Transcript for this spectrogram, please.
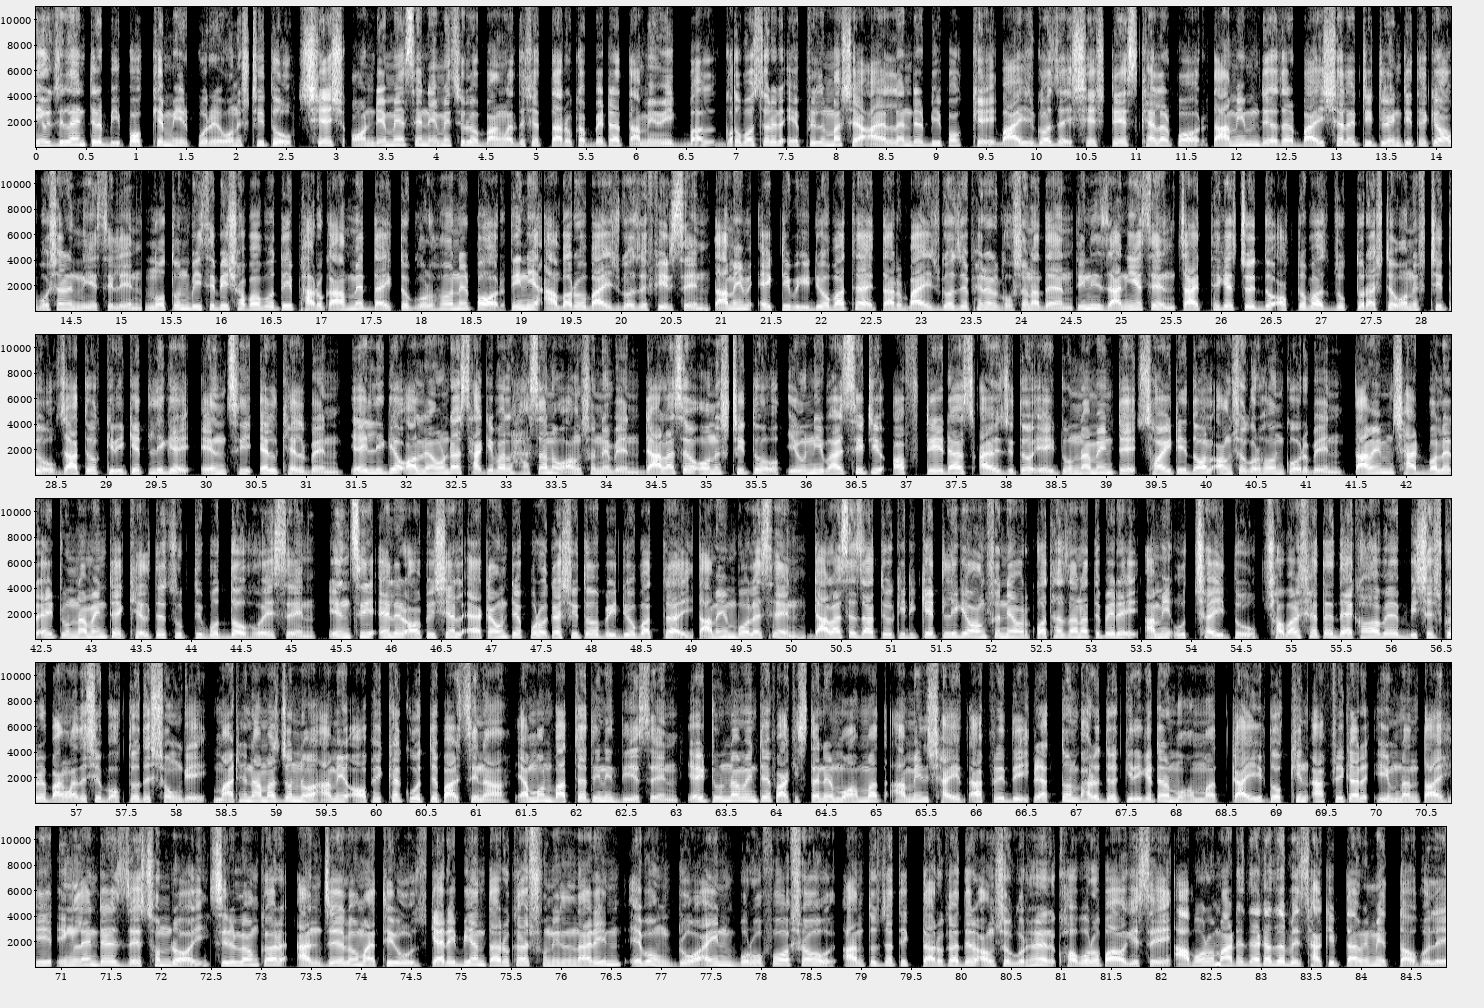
নিউজিল্যান্ডের বিপক্ষে মিরপুরে অনুষ্ঠিত শেষ ওয়ানডে ম্যাচে নেমেছিল বাংলাদেশের তারকা ব্যাটার তামিম ইকবাল। গত বছরের এপ্রিল মাসে আয়ারল্যান্ডের বিপক্ষে বাইশ গজে শেষ টেস্ট খেলার পর তামিম দুই হাজার বাইশ সালে টি টোয়েন্টি থেকে অবসর নিয়েছিলেন। নতুন বিসিবি সভাপতি ফারুক আহমেদ দায়িত্ব গ্রহণের পর তিনি আবারও বাইশ গজে ফিরছেন। তামিম একটি ভিডিও বার্তায় তার বাইশ গজে ফেরার ঘোষণা দেন। তিনি জানিয়েছেন, চার থেকে চোদ্দ অক্টোবর যুক্তরাষ্ট্রে অনুষ্ঠিত জাতীয় ক্রিকেট লিগে এনসিএল খেলবেন। এই লিগে অলরাউন্ডার সাকিব আল হাসানও অংশ নেবেন। ডালাসে অনুষ্ঠিত ইউনিভার্সিটি অফ ট্রেডার্স আয়োজিত এই টুর্নামেন্টে ছয়টি দল অংশগ্রহণ করবেন। তামিম ষাট বলের এই টুর্নামেন্টে খেলতে চুক্তিবদ্ধ হয়েছেন। এনসিএল এর অফিসিয়াল অ্যাকাউন্টে প্রকাশিত ভিডিও বার্তায় তামিম বলেছেন, ডালাসে জাতীয় ক্রিকেট লিগে অংশ নেওয়ার কথা জানাতে পেরে আমি উৎসাহিত। সবার সাথে দেখা হবে, বিশেষ করে বাংলাদেশি ভক্তদের সঙ্গে। মাঠে নামার জন্য আমি অপেক্ষা করতে পারছি না। এমন বার্তা তিনি দিয়েছেন। এই টুর্নামেন্টে পাকিস্তানের মোহাম্মদ আমির শাহিদ আফ্রিদি, প্রাক্তন ভারতীয় ক্রিকেটার মোহাম্মদ কাইফ, দক্ষিণ আফ্রিকার ইমরান তাহির, ইংল্যান্ডের জেসন রয়, শ্রীলঙ্কার অ্যাঞ্জেলো ম্যাথিউজ, ক্যারিবিয়ান তারকা সুনীল নারিন এবং ডোয়াইন বোরোফোয়া সহ আন্তর্জাতিক তারকাদের অংশগ্রহণের খবরও পাওয়া গেছে। আবারও মাঠে দেখা যাবে সাকিব তামিমের তাহলে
